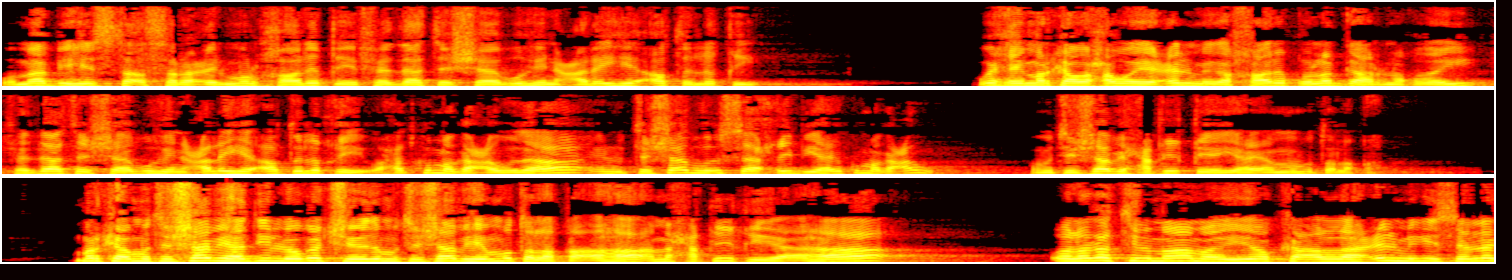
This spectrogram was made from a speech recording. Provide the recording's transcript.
wamaa bihi ista'sara cilmu lkhaaliqi fadaa tashaabuhin calayhi atliqi wixii marka waxa weeye cilmiga khaaliqu la gaar noqday fadaa tashaabuhin calayhi atliqi waxaad ku magacowdaa inuu tashaabuh u saaxiib yahay ku magacow oo mutlaqa marka mutashaabih haddii looga jeedo mutashaabihii mutlaqa ahaa ama xaqiiqiga ahaa oo laga tilmaamayo ka allah cilmigiisa la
